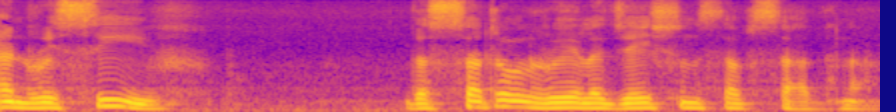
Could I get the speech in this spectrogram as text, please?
and receive the subtle realizations of sadhana.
